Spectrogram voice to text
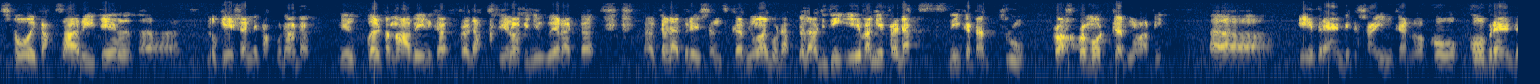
ස්ටෝ එකක් සහ රීටේල් ලොකේෂන් uh, එකක් වුණාට මිල්වලට මාවේනික ප්‍රඩක්ස් තියෙනවා. අපි නිවරක් කලබරේෂන්ස් uh, කරනවා ගොඩක් වෙලාට ඉතින් ඒ වගේ ප්‍රඩක්ස් ස්නීකට තරු ප්‍රොස් ප්‍රමෝට් කරනවා අපි. Uh, ඒ බ්‍රන්ඩ් එක සයින් කරනවා. කෝ කෝ බ්‍රන්ඩ්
